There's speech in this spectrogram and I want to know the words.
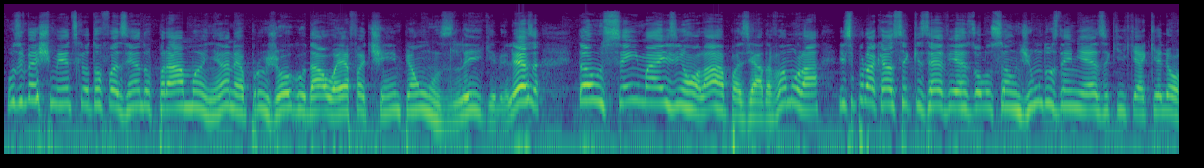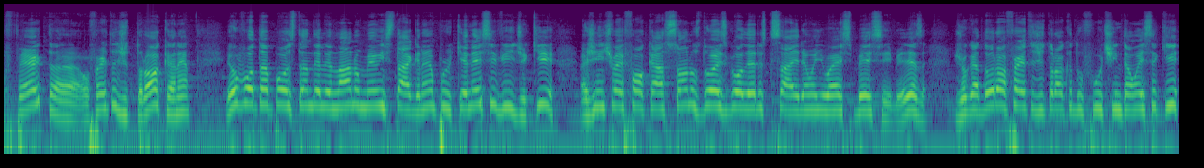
os investimentos que eu tô fazendo para amanhã, né, pro jogo da UEFA Champions League, beleza? Então, sem mais enrolar, rapaziada, vamos lá. E se por acaso você quiser ver a resolução de um dos DMEs aqui, que é aquele oferta, oferta de troca, né? Eu vou estar tá postando ele lá no meu Instagram, porque nesse vídeo aqui a gente vai focar só nos dois goleiros que saíram em USBC, beleza? Jogador oferta de troca do FUT, então esse aqui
